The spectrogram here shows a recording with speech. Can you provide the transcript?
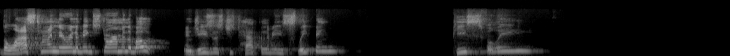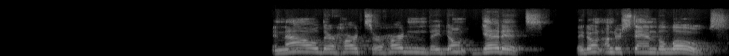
The last time they were in a big storm in the boat and Jesus just happened to be sleeping peacefully. And now their hearts are hardened. They don't get it. They don't understand the loaves.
